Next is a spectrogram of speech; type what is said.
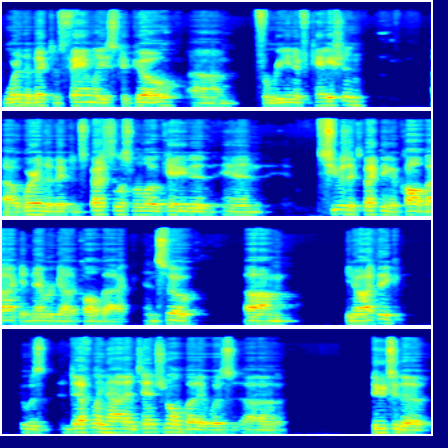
where the victims' families could go um, for reunification, uh, where the victim specialists were located, and she was expecting a call back and never got a call back. And so, um, you know, I think it was definitely not intentional, but it was uh, due to the,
